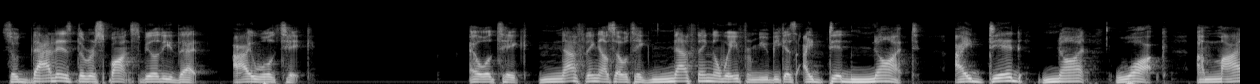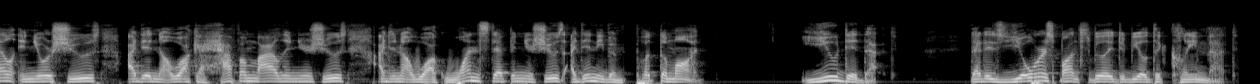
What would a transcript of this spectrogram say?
So that is the responsibility that I will take. I will take nothing else. I will take nothing away from you because I did not, I did not walk a mile in your shoes. I did not walk a half a mile in your shoes. I did not walk one step in your shoes. I didn't even put them on. You did that. That is your responsibility to be able to claim that.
